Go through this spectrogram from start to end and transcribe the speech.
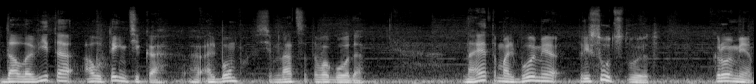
Дала Вита Аутентика, альбом 17 года. На этом альбоме присутствуют, кроме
